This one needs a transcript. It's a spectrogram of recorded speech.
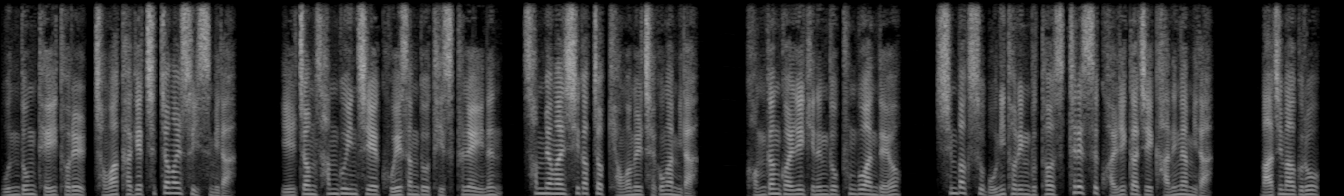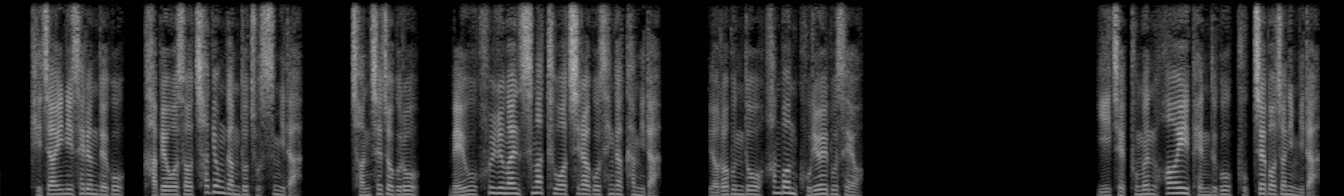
운동 데이터를 정확하게 측정할 수 있습니다. 1.39인치의 고해상도 디스플레이는 선명한 시각적 경험을 제공합니다. 건강관리 기능도 풍부한데요. 심박수 모니터링부터 스트레스 관리까지 가능합니다. 마지막으로 디자인이 세련되고 가벼워서 착용감도 좋습니다. 전체적으로 매우 훌륭한 스마트워치라고 생각합니다. 여러분도 한번 고려해보세요. 이 제품은 화웨이 밴드구 국제 버전입니다.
